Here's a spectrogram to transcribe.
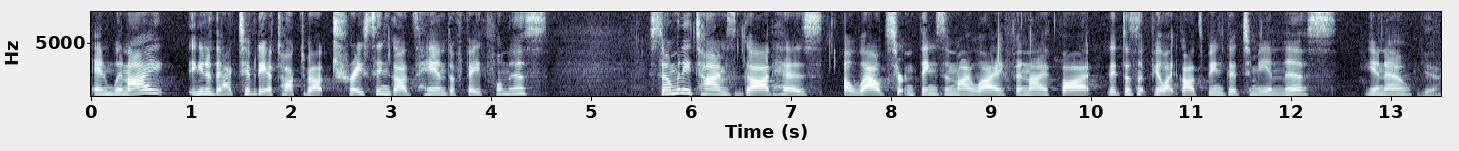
And when I, you know, the activity I talked about, tracing God's hand of faithfulness, so many times God has allowed certain things in my life, and I thought, it doesn't feel like God's being good to me in this, you know? Yeah.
